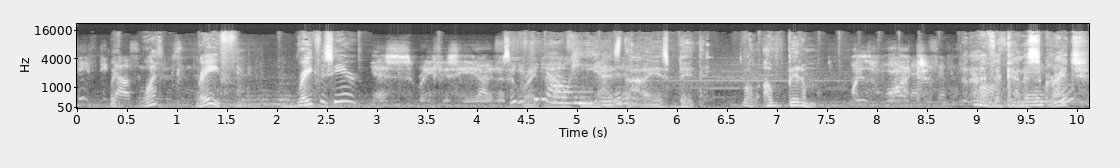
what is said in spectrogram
Wait, 50,000 what? euros in Rafe? Rafe is here? Yes, Rafe is here and as That's of right now, he has the highest bid. Well, outbid him. With what? I don't have that kind of scratch.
